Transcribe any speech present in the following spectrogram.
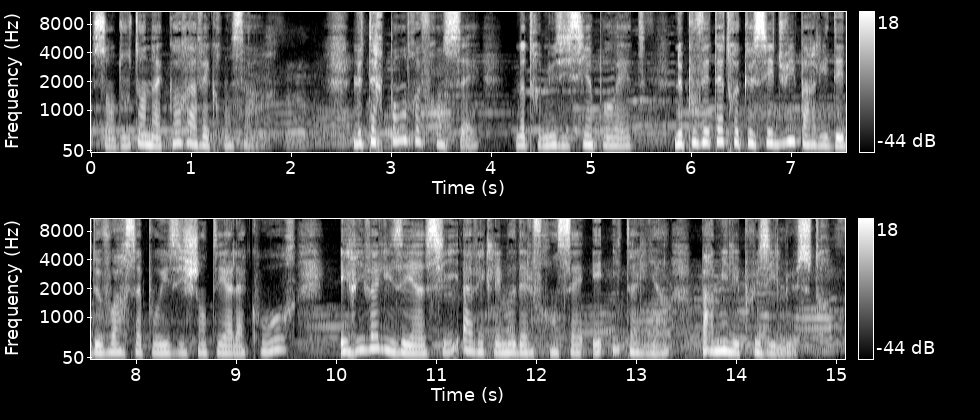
sans doute en accord avec Ronsard. Le terpendre français notre musicien poète ne pouvait être que séduit par l'idée de voir sa poésie chantée à la cour et rivaliser ainsi avec les modèles français et italiens parmi les plus illustres.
